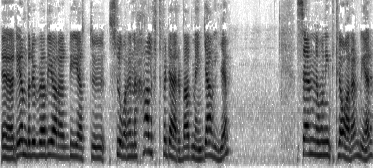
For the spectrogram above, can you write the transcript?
Eh, Det enda du behöver göra det är att du slår henne halvt fördärvad med en galge. Sen när hon inte klarar mer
